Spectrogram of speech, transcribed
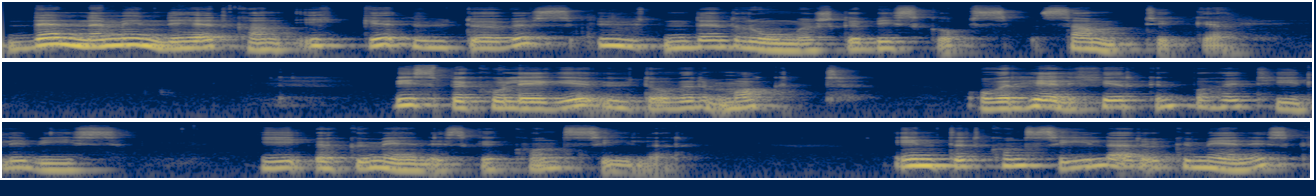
Denne myndighet kan ikke utøves uten den romerske biskops samtykke. Bispekollegiet utøver makt over hele kirken på høytidelig vis i økumeniske konsiler. Intet konsil er økumenisk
